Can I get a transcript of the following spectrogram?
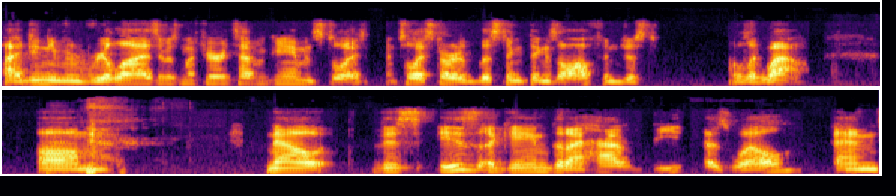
I didn't even realize it was my favorite type of game until I until I started listing things off, and just I was like, wow. Um, now this is a game that I have beat as well, and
